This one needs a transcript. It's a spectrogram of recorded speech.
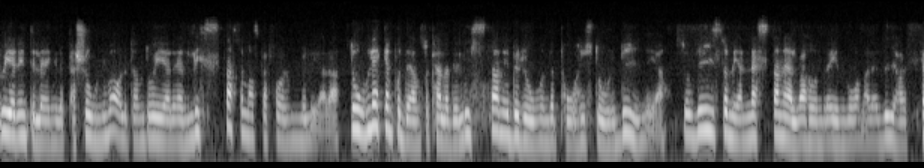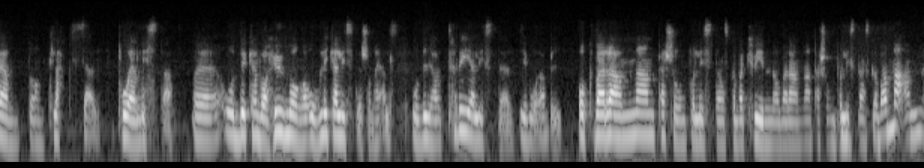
då är det inte längre personval utan då är det en lista som man ska formulera. Storleken på den så kallade listan är beroende på hur stor byn är. Så vi som är nästan 1100 invånare, vi har 15 platser på en lista. Eh, och det kan vara hur många olika listor som helst. Och vi har tre listor i våra by. Och varannan person på listan ska vara kvinna och varannan person på listan ska vara man.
